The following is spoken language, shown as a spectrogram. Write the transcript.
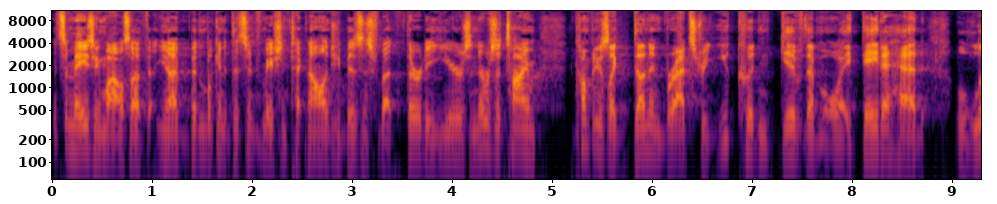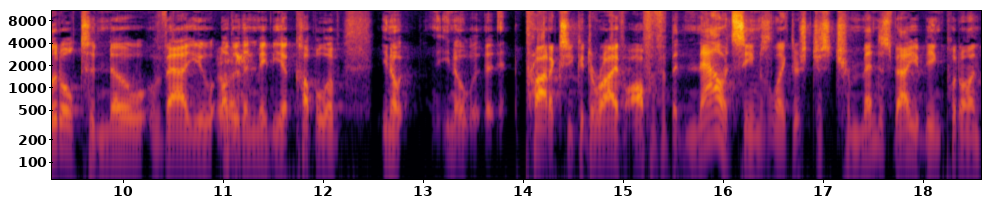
It's amazing, Miles. I've you know I've been looking at this information technology business for about 30 years, and there was a time companies like Dun and Bradstreet you couldn't give them away. Data had little to no value other than maybe a couple of you know you know uh, products you could derive off of it. But now it seems like there's just tremendous value being put on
